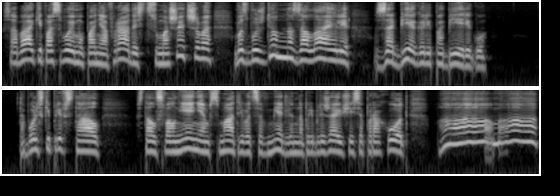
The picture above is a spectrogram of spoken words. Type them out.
Собаки, по-своему поняв радость сумасшедшего, возбужденно залаяли, забегали по берегу. Тобольский привстал, стал с волнением всматриваться в медленно приближающийся пароход. «Мама!»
